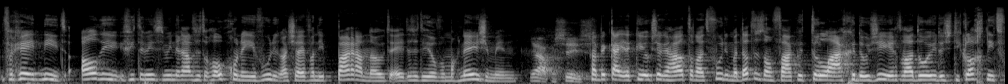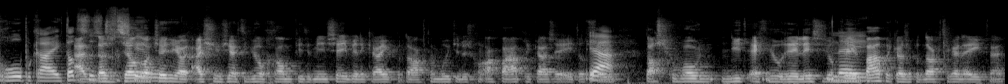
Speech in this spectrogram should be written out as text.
vergeet niet, al die vitamines en mineralen zitten toch ook gewoon in je voeding. Als jij van die paranoten eet, er zit heel veel magnesium in. Ja, precies. Snap je? Kijk, dan kun je ook zeggen, haal het dan uit voeding. Maar dat is dan vaak weer te laag gedoseerd, waardoor je dus die klacht niet verholpen krijgt. Dat Ja, is dus dat is het hetzelfde wat je zegt. Als je zegt ik wil gram vitamine C binnenkrijgen per dag, dan moet je dus gewoon 8 paprika's eten of Ja. zo. Dat is gewoon niet echt heel realistisch om Nee. 7 paprika's op een dag te gaan eten.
